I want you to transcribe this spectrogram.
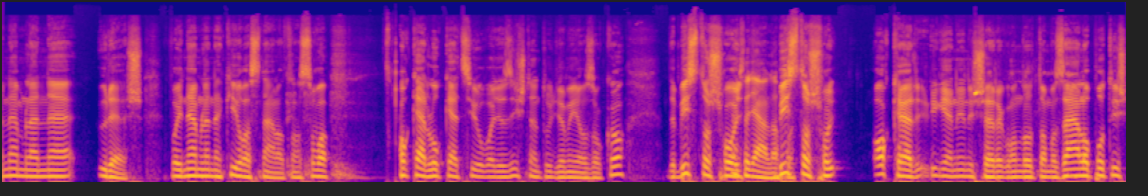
nem lenne üres, vagy nem lenne kihasználatlan. Szóval akár lokáció, vagy az Isten tudja mi az oka, de biztos, hogy, hát, hogy biztos, hogy akár, igen, én is erre gondoltam, az állapot is,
